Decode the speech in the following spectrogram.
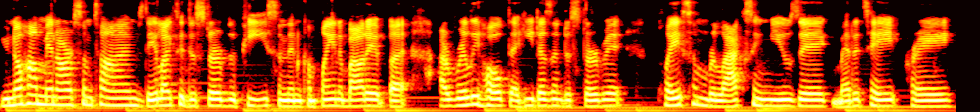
you know how men are sometimes. They like to disturb the peace and then complain about it, but I really hope that he doesn't disturb it. Play some relaxing music, meditate, pray.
